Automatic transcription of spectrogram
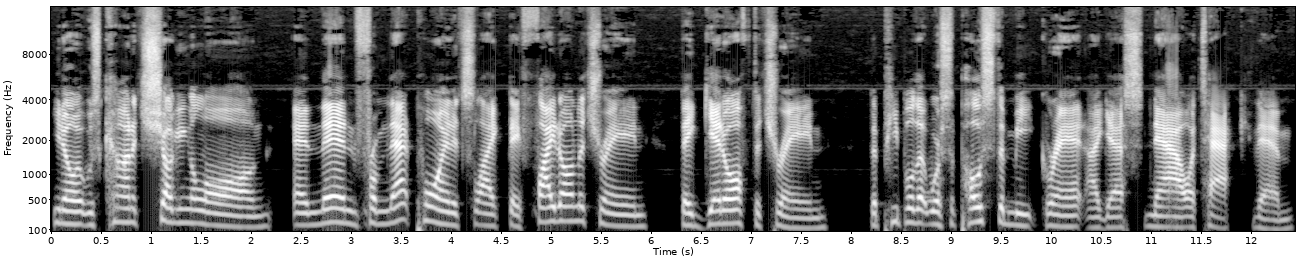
you know, it was kind of chugging along. And then from that point, it's like they fight on the train, they get off the train. The people that were supposed to meet Grant, I guess, now attack them,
